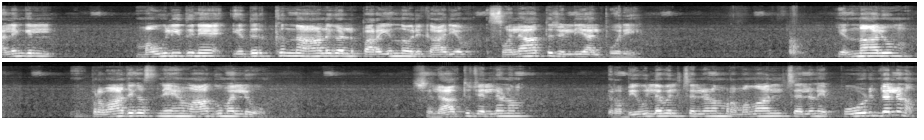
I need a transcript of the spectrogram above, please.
അല്ലെങ്കിൽ മൗലിദിനെ എതിർക്കുന്ന ആളുകൾ പറയുന്ന ഒരു കാര്യം സ്വലാത്ത് ചൊല്ലിയാൽ പോരെ. എന്നാലും പ്രവാചക സ്നേഹമാകുമല്ലോ. സ്വലാത്ത് ചെല്ലണം റബിയുല്ലവൽ ചെല്ലണം റമദാനിൽ ചെല്ലണം എപ്പോഴും ചൊല്ലണം.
